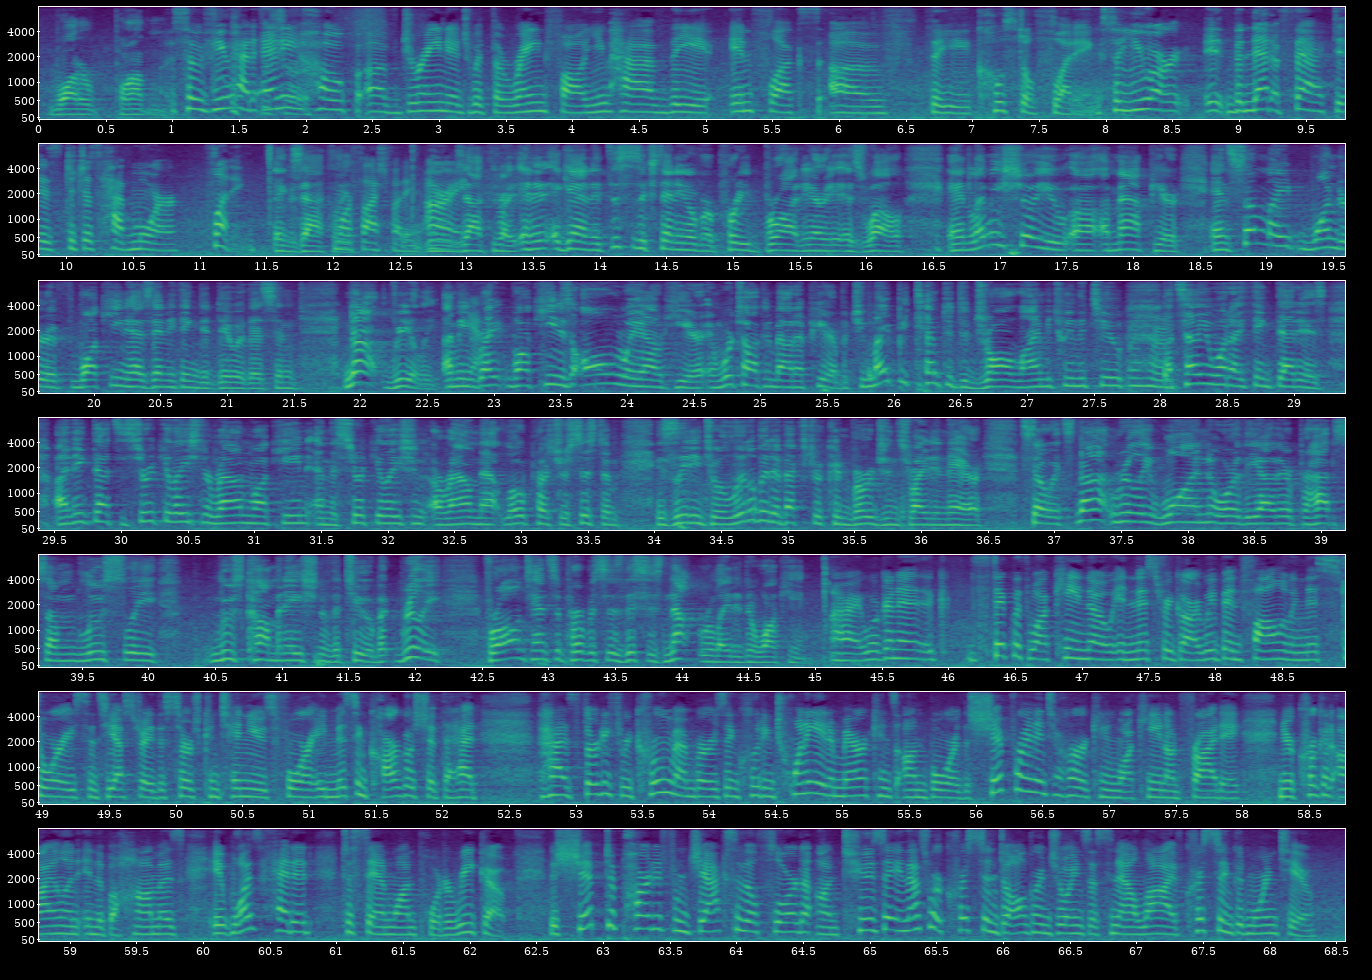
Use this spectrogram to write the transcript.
water problem. So if you had any sure. hope of drainage with the rainfall, you have the influx of the coastal flooding. So you are, it, the net effect is to just have more flooding. Exactly. More flash flooding. All right. Exactly right. And it, again, it, this is extending over a pretty broad area as well. And let me show you uh, a map here. And some might wonder if Joaquin has anything to do with this. And not really. I mean, yeah. right, Joaquin is all the way out here, and we're talking about up here. But you might be tempted to draw a line between the 2 mm -hmm. I'll tell you what I think that is. I think that's the circulation around Joaquin and the circulation around that low pressure system is leading to a little bit of extra convergence right in there. So it's not really one or the other, perhaps some loosely loose combination of the two. But really, for all intents and purposes, this is not related to Joaquin. All right, we're going to stick with Joaquin, though, in this regard. We've been following this story since yesterday. The search continues for a missing cargo ship that had has 33 crew members, including 28 Americans on board. The ship ran into Hurricane Joaquin on Friday near Crooked Island in the Bahamas. It was headed to San Juan, Puerto Rico. The ship departed from Jacksonville, Florida on Tuesday, and that's where Kristen Dahlgren joins us now live. Kristen, good morning to you.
